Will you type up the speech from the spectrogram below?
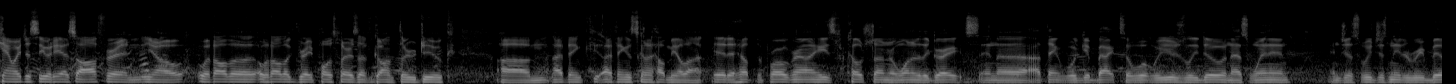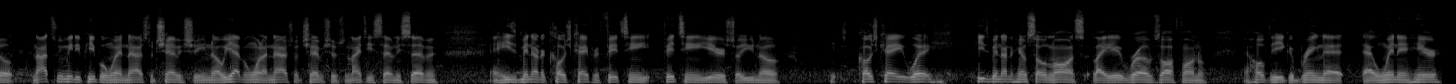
can't wait to see what he has to offer. And you know, with all the with all the great post players I've gone through Duke, um, I think I think it's going to help me a lot. It'll help the program. He's coached under one of the greats, and uh, I think we'll get back to what we usually do, and that's winning. And just we just need to rebuild. Not too many people win national championship. You know, we haven't won a national championship since 1977, and he's been under Coach K for 15 15 years. So you know, Coach K, what he's been under him so long, like it rubs off on him, and hopefully he could bring that that win in here,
